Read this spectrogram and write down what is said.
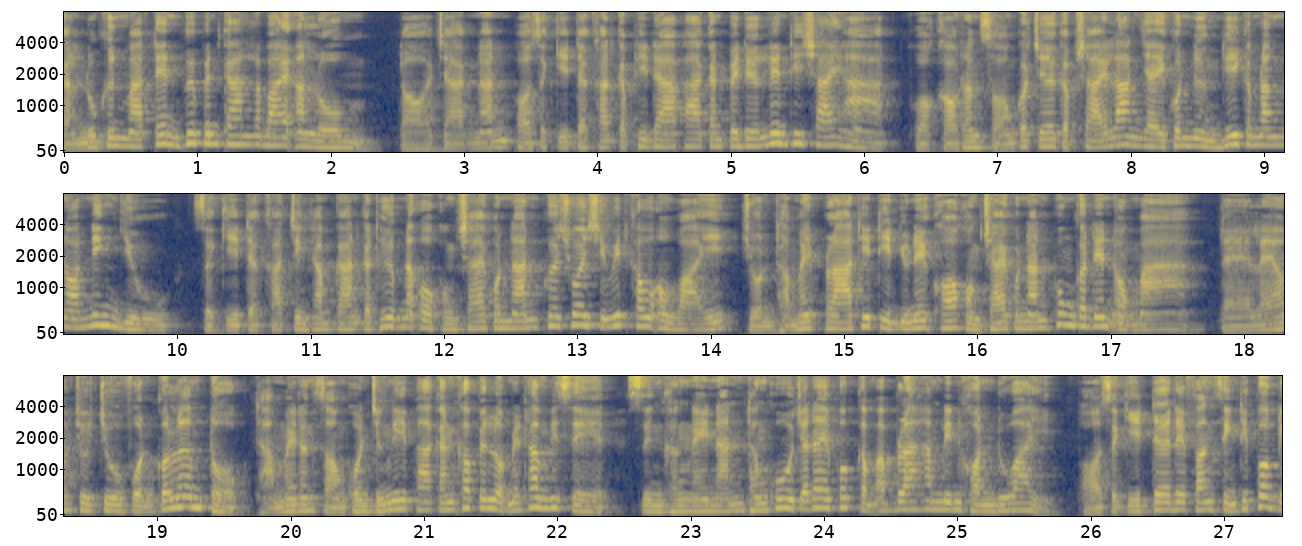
กันลุกขึ้นมาเต้นเพื่อเป็นการระบายอารมณ์ ต่อจากนั้นพอสกิตตะคัดกับธิดาพากันไปเดินเล่นที่ชายหาด พวกเขาทั้งสองก็เจอกับชายร่างใหญ่คนหนึ่งที่กำลังนอนนิ่งอยู่ สกิตตะคัดจึงทำการกระทืบหน้าอกของชายคนนั้นเพื่อช่วยชีวิตเขาเอาไว้ จนทำให้ปลาที่ติดอยู่ในคอของชายคนนั้นพุ่งกระเด็นออกมา แต่แล้วจู่ๆฝนก็เริ่มตกทำให้ทั้งสองคนจึงรีบพากันเข้าไปหลบในถ้ำพิเศษ ซึ่งข้างในนั้นทั้งคู่จะได้พบกับอับราฮัมลินคอนด้วย พอสกีเตอร์ได้ฟังสิ่งที่พวกเ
